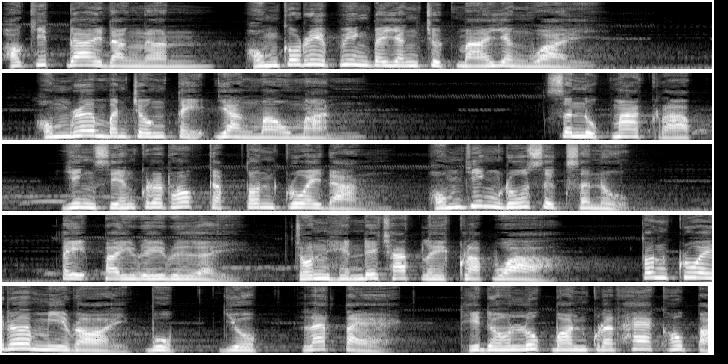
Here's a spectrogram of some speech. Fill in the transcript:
พอคิดได้ดังนั้น ผมก็รีบวิ่งไปยังจุดหมายอย่างไว ผมเริ่มบรรจงเตะอย่างเมามัน สนุกมากครับ ยิ่งเสียงกระทบกับต้นกล้วยดัง ผมยิ่งรู้สึกสนุก เตะไปเรื่อยๆ จนเห็นได้ชัดเลยครับว่า ต้นกล้วยเริ่มมีรอย บุบ ยุบ และแตก ที่โดนลูกบอลกระแทกเข้าไป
